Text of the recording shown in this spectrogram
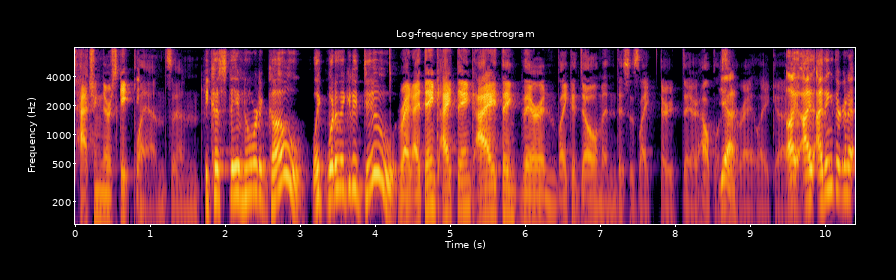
hatching their escape plans and. Because they have nowhere to go. Like, what are they going to do? Right. I think. I think. I think they're in like a dome, and this is like they're they're helpless. Yeah. there, right. Like. Uh, I, I, I think they're gonna.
